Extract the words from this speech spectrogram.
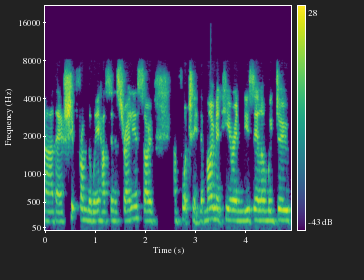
uh, they are shipped from the warehouse in Australia. So unfortunately, at the moment here in New Zealand, we do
